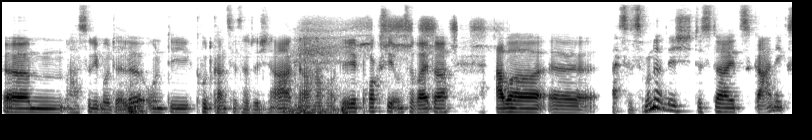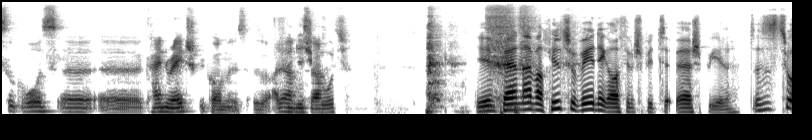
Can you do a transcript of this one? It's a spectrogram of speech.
ähm, hast du die Modelle und die, gut, kannst jetzt natürlich, ah, klar, HVD, Proxy und so weiter. Aber äh, also es wundert mich, dass da jetzt gar nichts so groß, äh, äh, kein Rage gekommen ist. Also alle haben Finde ich gesagt, gut. Die entfernen einfach viel zu wenig aus dem Spiel. Äh, Spiel. Das ist zu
